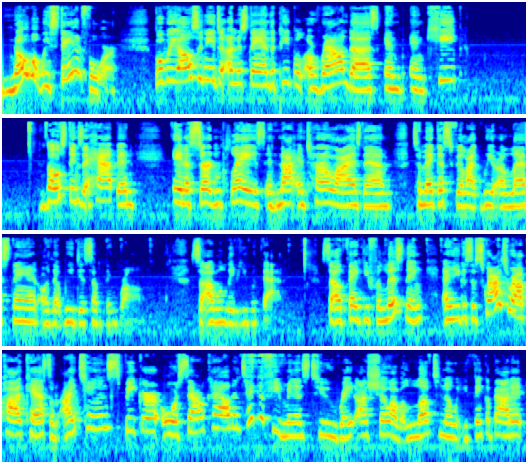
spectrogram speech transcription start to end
know what we stand for, but we also need to understand the people around us and, and keep those things that happen in a certain place and not internalize them to make us feel like we are less than or that we did something wrong. So I will leave you with that. So thank you for listening. And you can subscribe to our podcast on iTunes, Spreaker, or SoundCloud and take a few minutes to rate our show. I would love to know what you think about it.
